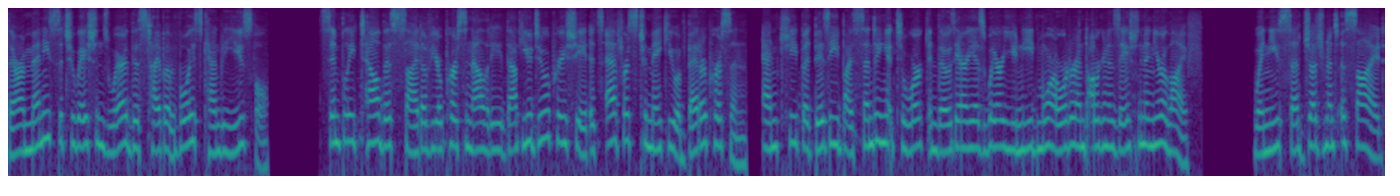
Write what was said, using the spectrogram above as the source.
There are many situations where this type of voice can be useful. Simply tell this side of your personality that you do appreciate its efforts to make you a better person, and keep it busy by sending it to work in those areas where you need more order and organization in your life. When you set judgment aside,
